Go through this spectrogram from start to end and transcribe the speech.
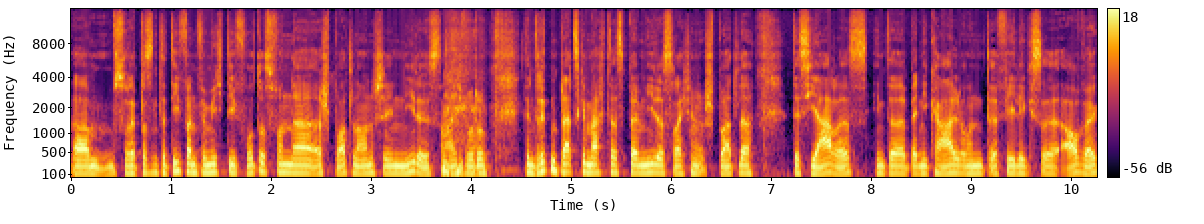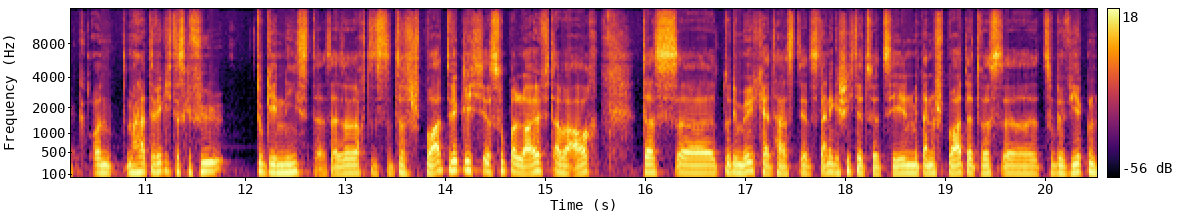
Ähm, so repräsentativ waren für mich die Fotos von der Sportlounge in Niederösterreich, wo du den dritten Platz gemacht hast beim niederösterreichischen Sportler des Jahres hinter Benny Karl und äh, Felix äh, Auwöck. Und man hatte wirklich das Gefühl, du genießt das. Also auch, dass der Sport wirklich super läuft, aber auch, dass äh, du die Möglichkeit hast, jetzt deine Geschichte zu erzählen, mit deinem Sport etwas äh, zu bewirken.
